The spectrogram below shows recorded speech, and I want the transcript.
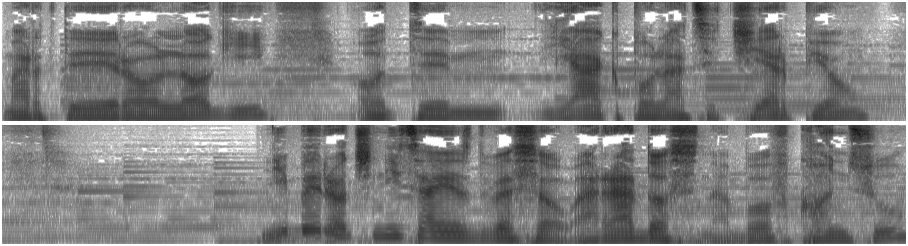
martyrologii, o tym jak Polacy cierpią. Niby rocznica jest wesoła, radosna, bo w końcu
